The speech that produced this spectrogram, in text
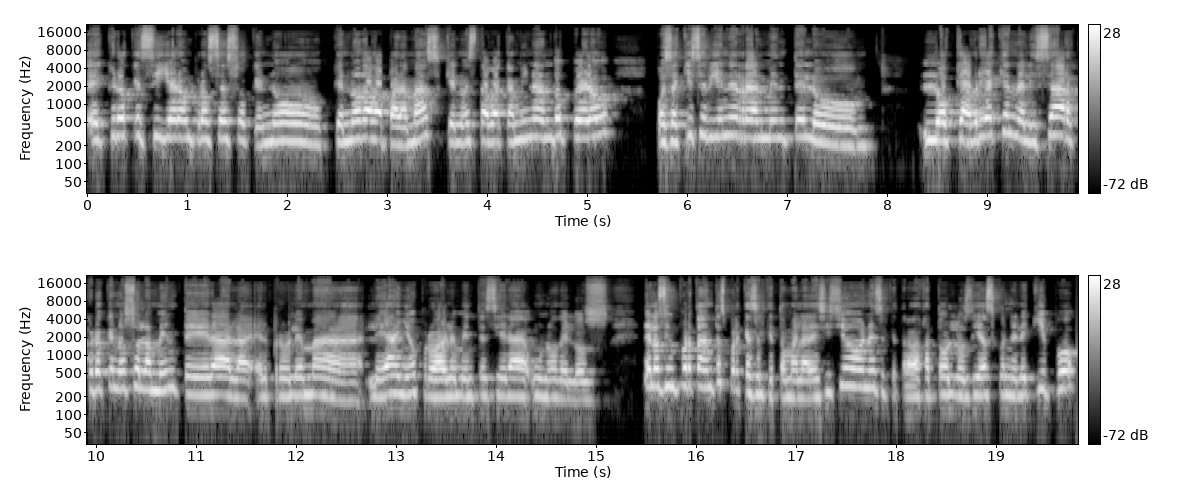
eh, creo que sí ya era un proceso que no, que no daba para más, que no estaba caminando, pero pues aquí se viene realmente lo, lo que habría que analizar. Creo que no solamente era el problema Leaño, probablemente sí era uno de los de los importantes porque es el que toma las decisiones, el que trabaja todos los días con el equipo,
